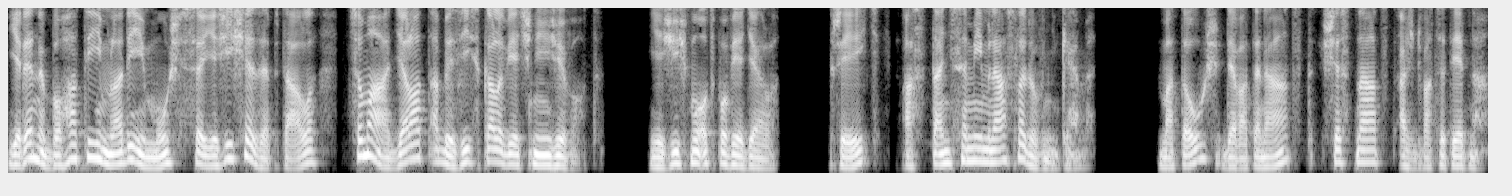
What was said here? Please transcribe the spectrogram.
Jeden bohatý mladý muž se Ježíše zeptal, co má dělat, aby získal věčný život. Ježíš mu odpověděl, přijď a staň se mým následovníkem. Matouš 19, 16 až 21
